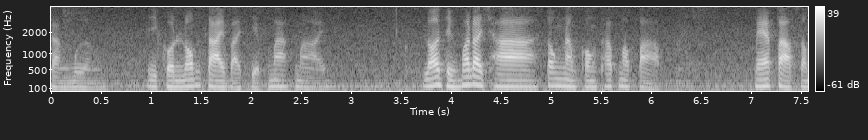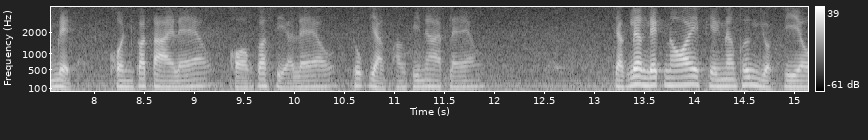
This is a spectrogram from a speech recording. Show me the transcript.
กลางเมือง มีคนล้มตายบาดเจ็บมากมาย ร้อนถึงพระราชาต้องนำกองทัพมาปราบ แม้ปราบสำเร็จคนก็ตายแล้ว ของก็เสียแล้ว ทุกอย่างพังพินาศแล้ว จากเรื่องเล็กน้อยเพียงน้ำพึ่งหยดเดียว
